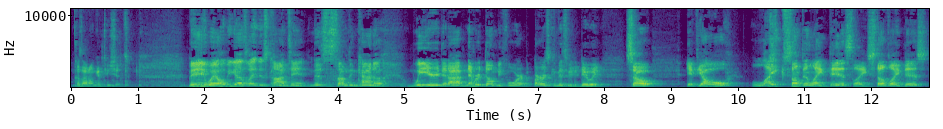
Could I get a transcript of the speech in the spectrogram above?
because I don't give two shits. But anyway, I hope you guys like this content. This is something kind of weird that I've never done before, but Burns convinced me to do it. So if y'all like something like this, like stuff like this,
